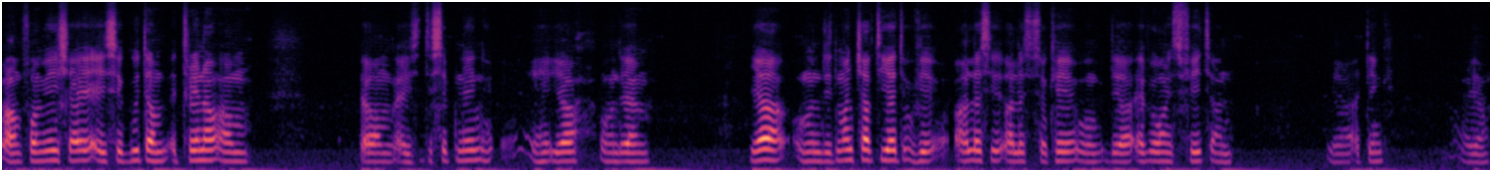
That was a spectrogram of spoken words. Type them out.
ähm, für mich er ist ein guter Trainer, ähm, ähm, er ist Disziplin, ja, und ähm, ja, und die Mannschaft hier, alles, alles ist okay und der, everyone is fit and yeah, I think, yeah.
